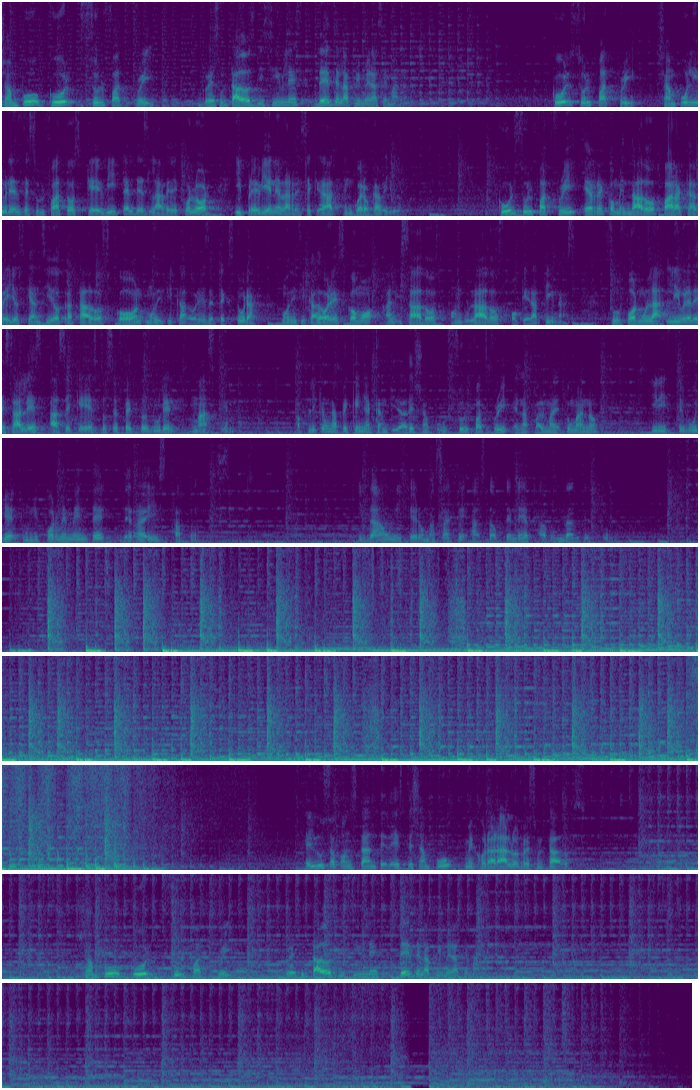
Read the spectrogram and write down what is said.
Shampoo Cool Sulfate Free. Resultados visibles desde la primera semana. Cool Sulfate Free. Shampoo libre de sulfatos que evita el deslave de color y previene la resequedad en cuero cabelludo. Cool Sulfate Free es recomendado para cabellos que han sido tratados con modificadores de textura, modificadores como alisados, ondulados o queratinas. Su fórmula libre de sales hace que estos efectos duren más tiempo. Aplica una pequeña cantidad de shampoo sulfate free en la palma de tu mano y distribuye uniformemente de raíz a puntas. Y da un ligero masaje hasta obtener abundante espuma. El uso constante de este shampoo mejorará los resultados. Shampoo Cool Sulfate Free. Resultados visibles desde la primera semana.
